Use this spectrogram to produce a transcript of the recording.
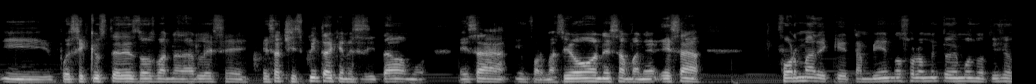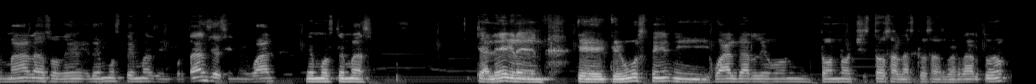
Y pues sí que ustedes dos van a darle esa chispita que necesitábamos, esa información, esa manera, esa forma de que también no solamente demos noticias malas o demos temas de importancia, sino igual demos temas que alegren, que, que gusten y igual darle un tono chistoso a las cosas, ¿verdad, Arturo?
